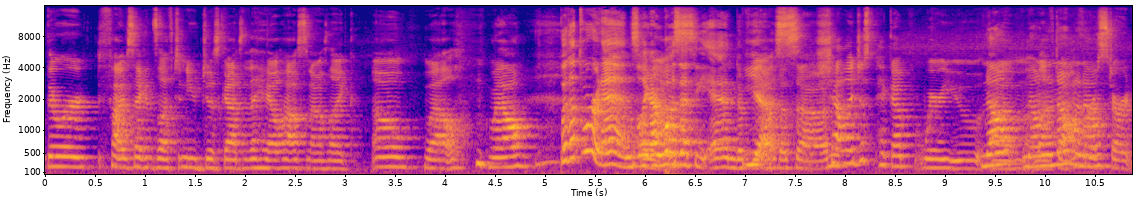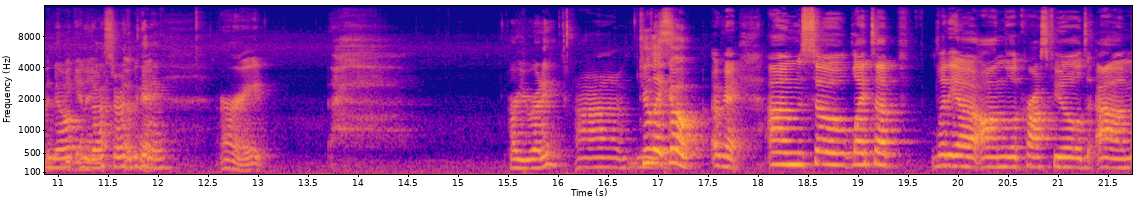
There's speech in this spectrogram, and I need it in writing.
there were five seconds left, and you just got to the Hale house, and I was like, oh well. Well, but that's where it ends. Like I was at the end of the episode. Shall I just pick up where you no, um, no, no, left no, off no, no. or start at Nope, the beginning? you gotta start at the beginning. All right. Are you ready? Uh, Too yes. late. Go. Okay. Um. So lights up Lydia on the lacrosse field. Um.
